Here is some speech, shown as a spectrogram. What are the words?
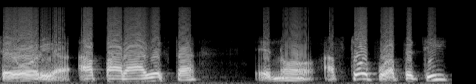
σε όρια απαράδεκτα ενώ αυτό που απαιτεί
